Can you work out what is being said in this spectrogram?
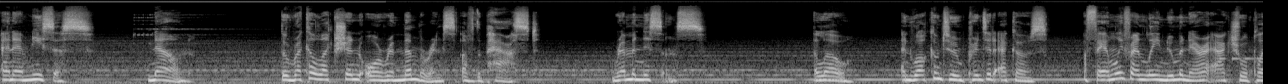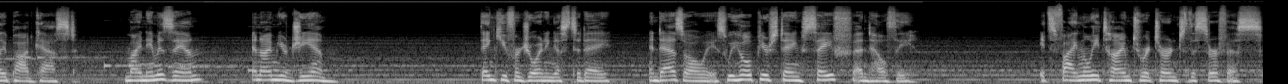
Anamnesis. Noun. The recollection or remembrance of the past. Reminiscence. Hello, and welcome to Imprinted Echoes, a family friendly Numenera actual play podcast. My name is Zan, and I'm your GM. Thank you for joining us today, and as always, we hope you're staying safe and healthy. It's finally time to return to the surface.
